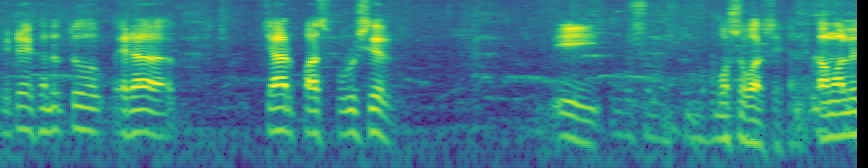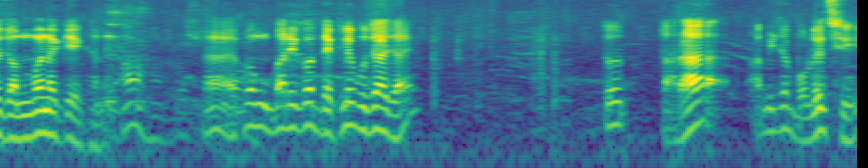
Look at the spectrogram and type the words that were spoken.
এটা এখানে তো এরা চার পাঁচ পুরুষের এই বসবাস এখানে। কামালের জন্ম নাকি এখানে? হ্যাঁ এবং বাড়িঘর দেখলে বোঝা যায়। তো তারা আমি যা বলেছি,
